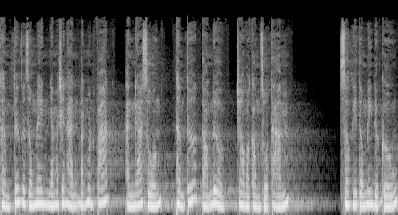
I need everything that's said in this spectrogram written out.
Thẩm tước giơ giống lên nhắm vào chân hắn, bắn một phát. Hắn ngã xuống. Thẩm tước tóm được, cho vào cổng số 8 sau khi tống linh được cứu,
